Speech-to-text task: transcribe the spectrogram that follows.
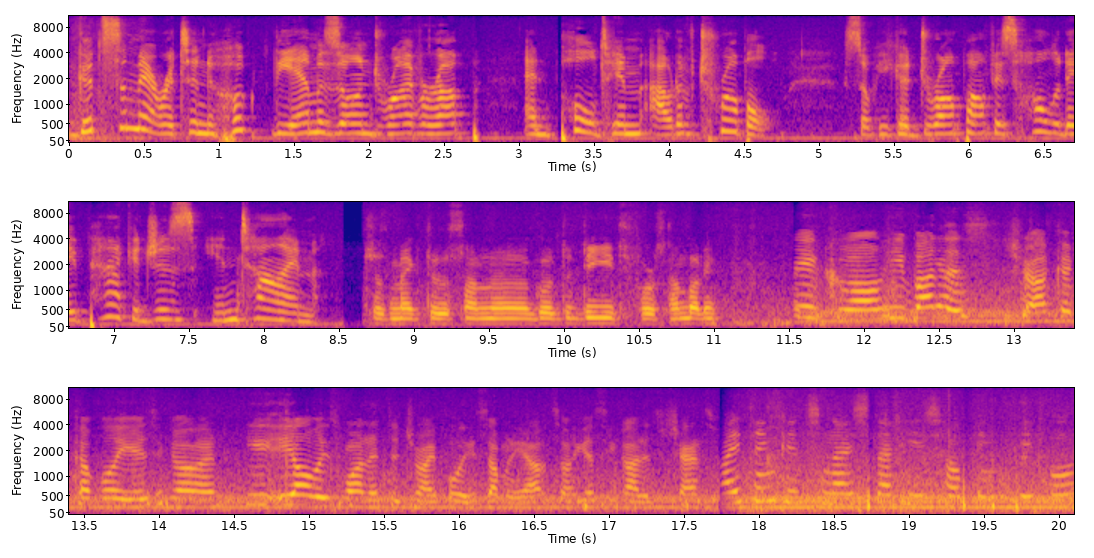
Good Samaritan hooked the Amazon driver up and pulled him out of trouble, so he could drop off his holiday packages in time. Just make to some uh, good deed for somebody. Pretty cool. He bought yeah. this truck a couple of years ago, and he, he always wanted to try pulling somebody out, so I guess he got his chance. I think it's nice that he's helping people.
